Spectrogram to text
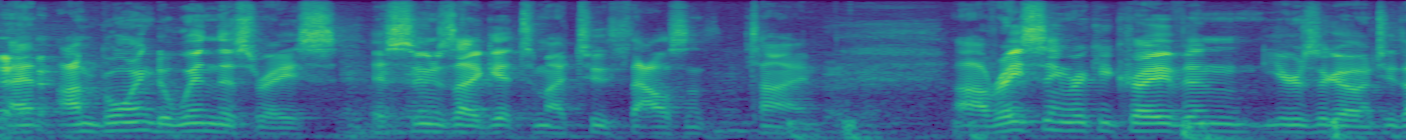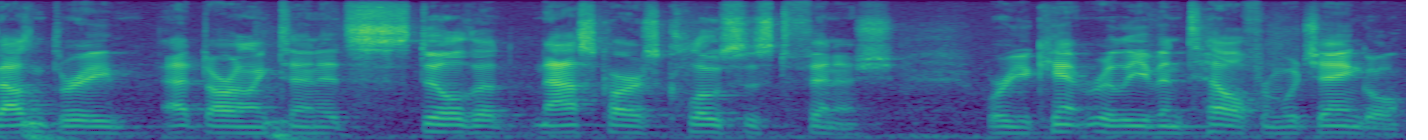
and I'm going to win this race as soon as I get to my 2,000th time. Uh, racing Ricky Craven years ago in 2003 at Darlington, it's still the NASCAR's closest finish, where you can't really even tell from which angle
